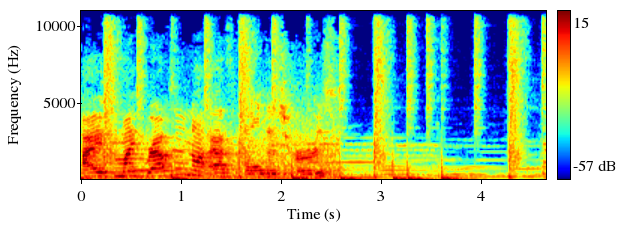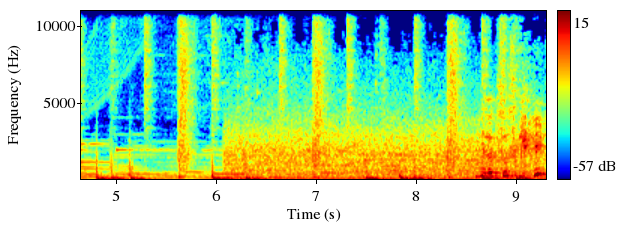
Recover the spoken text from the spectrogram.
I my brows are not as bold as hers. It looks so scary.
